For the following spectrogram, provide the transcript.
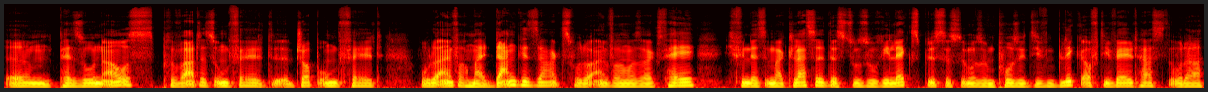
ähm, Personen aus, privates Umfeld, äh, Jobumfeld, wo du einfach mal Danke sagst, wo du einfach mal sagst, hey, ich finde das immer klasse, dass du so relaxed bist, dass du immer so einen positiven Blick auf die Welt hast oder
